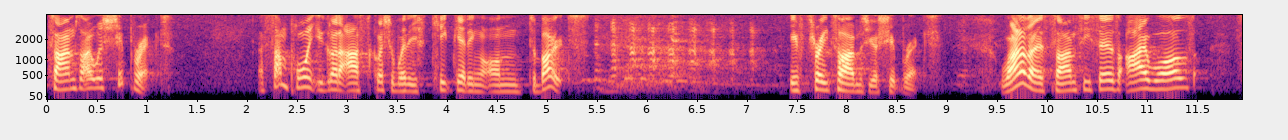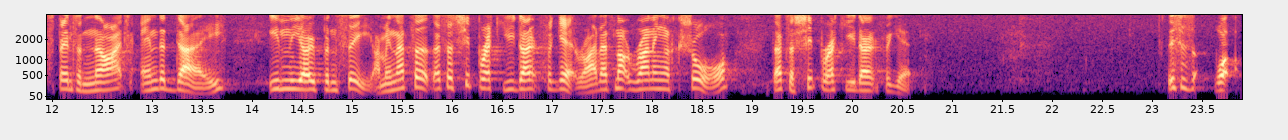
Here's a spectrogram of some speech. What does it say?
times I was shipwrecked. At some point, you've got to ask the question whether you keep getting on to boats. if three times you're shipwrecked. One of those times, he says, I was spent a night and a day in the open sea. I mean, that's a, that's a shipwreck you don't forget, right? That's not running ashore, that's a shipwreck you don't forget. This is what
